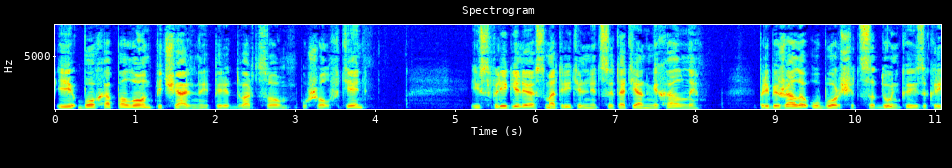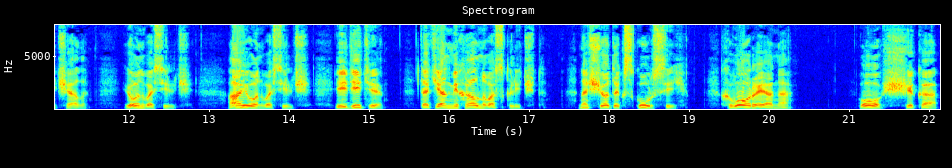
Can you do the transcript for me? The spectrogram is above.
и бог Аполлон печальный перед дворцом ушел в тень, из флигеля смотрительницы Татьяны Михайловны прибежала уборщица Дунька и закричала — Ион Васильевич, а, Ион Васильевич, идите, Татьяна Михайловна вас кличет. Насчет экскурсий. Хворая она. О, щека!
